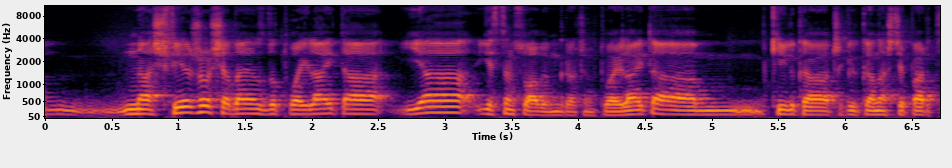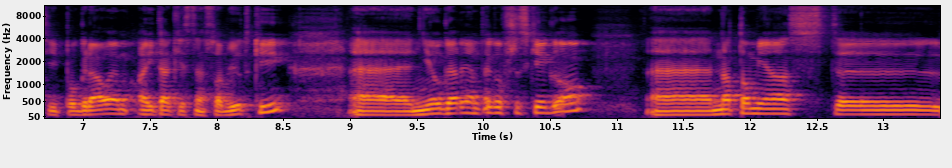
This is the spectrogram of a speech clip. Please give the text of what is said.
na świeżo siadając do Twilighta, ja jestem słabym graczem Twilighta, kilka czy kilkanaście partii pograłem, a i tak jestem słabiutki, e, nie ogarniam tego wszystkiego. E, Natomiast e,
